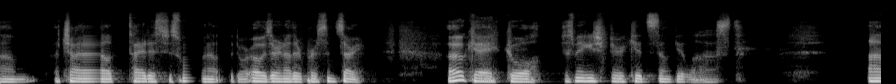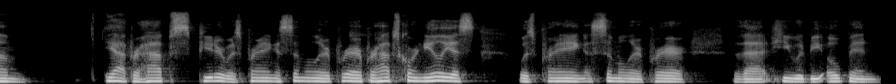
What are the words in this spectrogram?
Um, a child, Titus, just went out the door. Oh, is there another person? Sorry. Okay, cool. Just making sure kids don't get lost. Um, yeah, perhaps Peter was praying a similar prayer. Perhaps Cornelius was praying a similar prayer that he would be open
